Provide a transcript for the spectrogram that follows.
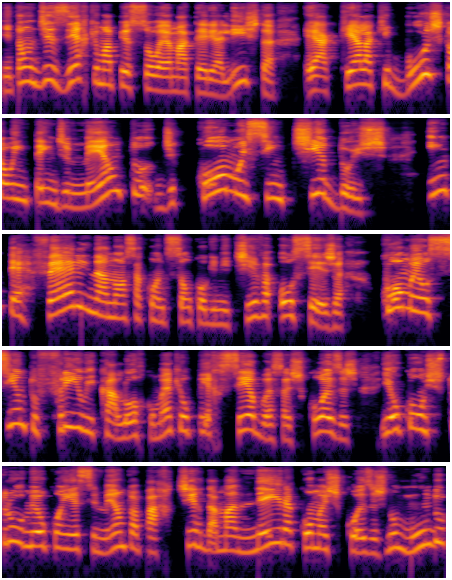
Então, dizer que uma pessoa é materialista é aquela que busca o entendimento de como os sentidos interferem na nossa condição cognitiva, ou seja, como eu sinto frio e calor, como é que eu percebo essas coisas e eu construo o meu conhecimento a partir da maneira como as coisas no mundo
